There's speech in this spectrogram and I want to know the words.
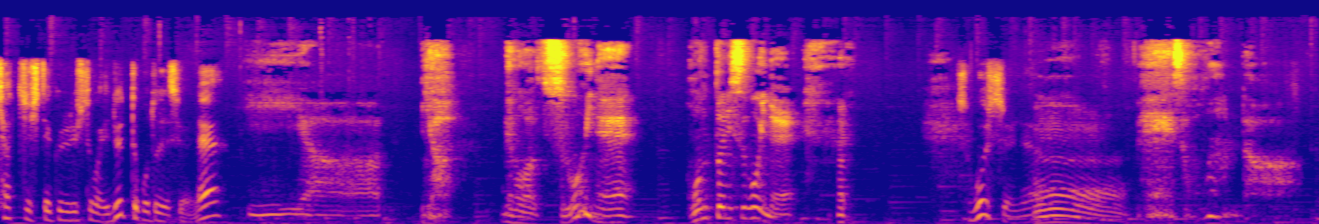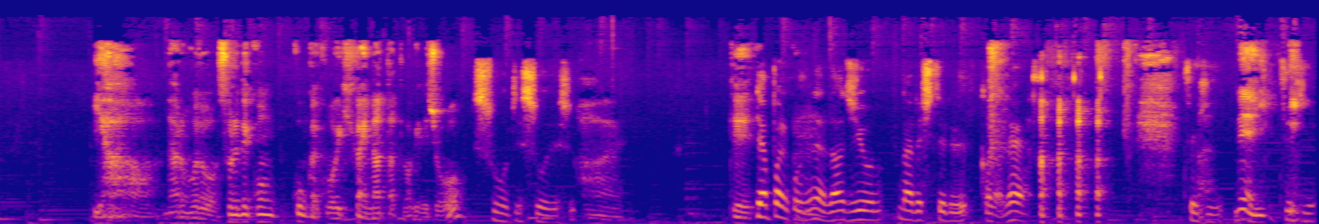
キャッチしてくれる人がいるってことですよね。いやーいやでもすごいね。本当にすごいね。すごいっすよおねおえー、そうなんだいやーなるほど。それでこん今回こういう機会になったってわけでしょ？そうですそうです。はい。でやっぱりこれね、ラジオ慣れしてるからね。ぜひ。ねいぜひ。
